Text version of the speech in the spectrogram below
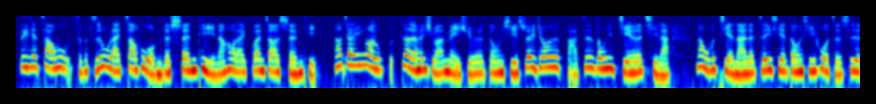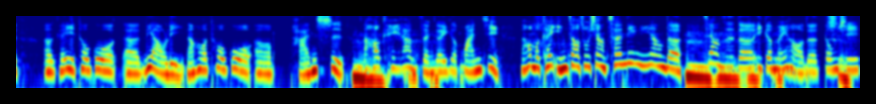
这一些照护，怎么植物来照护我们的身体，然后来关照身体，然后再因为个人很喜欢美学的东西，所以就会把这个东西结合起来。那我们捡来的这一些东西，或者是呃可以透过呃料理，然后透过呃。盘饰，然后可以让整个一个环境，然后我们可以营造出像餐厅一样的这样子的一个美好的东西，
